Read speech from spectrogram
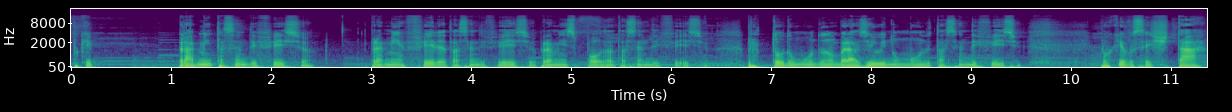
porque para mim tá sendo difícil, para minha filha tá sendo difícil, para minha esposa tá sendo difícil, para todo mundo no Brasil e no mundo tá sendo difícil, porque você está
